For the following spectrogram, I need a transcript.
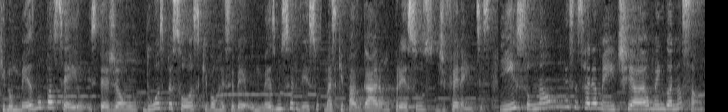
que no mesmo passeio estejam duas pessoas que vão receber o mesmo serviço, mas que pagaram preços diferentes. E isso não necessariamente é uma enganação.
